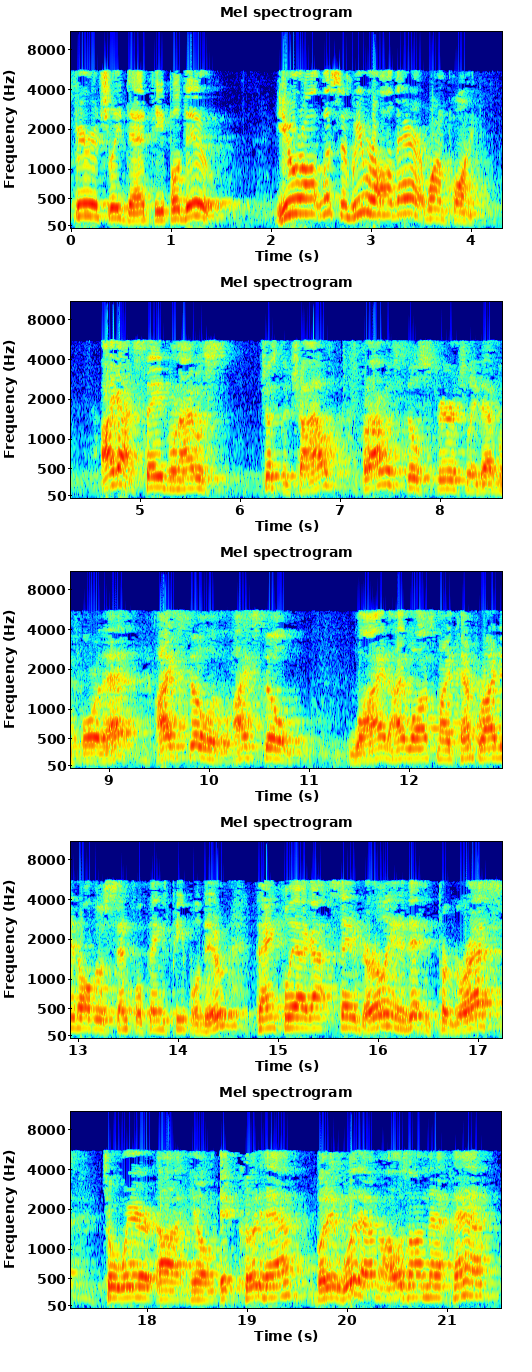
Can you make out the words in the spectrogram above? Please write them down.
spiritually dead people do. You were all, listen, we were all there at one point. I got saved when I was just a child, but I was still spiritually dead before that. I still, I still lied. I lost my temper. I did all those sinful things people do. Thankfully, I got saved early and it didn't progress to where, uh, you know, it could have, but it would have. I was on that path.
